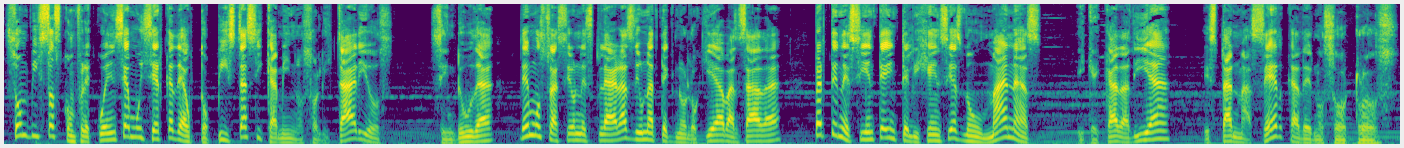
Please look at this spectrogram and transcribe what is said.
son vistos con frecuencia muy cerca de autopistas y caminos solitarios. Sin duda, demostraciones claras de una tecnología avanzada perteneciente a inteligencias no humanas y que cada día están más cerca de nosotros.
